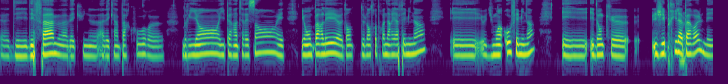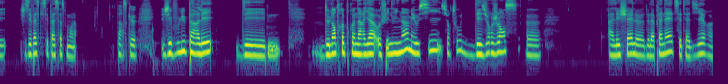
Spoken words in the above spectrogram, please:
des, des femmes avec, une, avec un parcours euh, brillant, hyper intéressant. Et, et on parlait euh, dans- de l'entrepreneuriat féminin, et euh, du moins au féminin. Et, et donc, j'ai pris la Ouais. parole, mais je ne sais pas ce qui s'est passé à ce moment-là. Parce que j'ai voulu parler des, de l'entrepreneuriat au féminin, mais aussi, surtout, des urgences euh, à l'échelle de la planète, c'est-à-dire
